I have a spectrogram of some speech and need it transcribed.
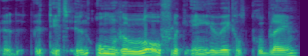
het, het is een ongelooflijk ingewikkeld probleem.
